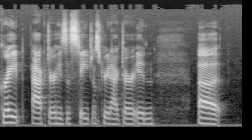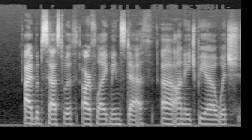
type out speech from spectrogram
great actor, he's a stage and screen actor in. Uh, I'm obsessed with Our Flag Means Death uh, on HBO, which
